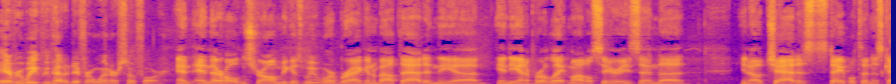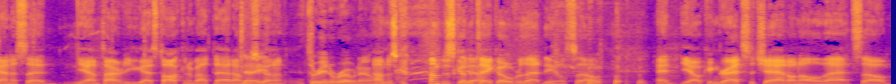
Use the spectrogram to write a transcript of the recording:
every week we've had a different winner so far. And and they're holding strong because we were bragging about that in the uh, Indiana Pro Late Model Series and. Uh, you know, Chad is Stapleton has kind of said, "Yeah, I'm tired of you guys talking about that. I'm just gonna three in a row now. I'm just gonna, I'm just going to Yeah. take over that deal. So, and you know, congrats to Chad on all of that. So,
